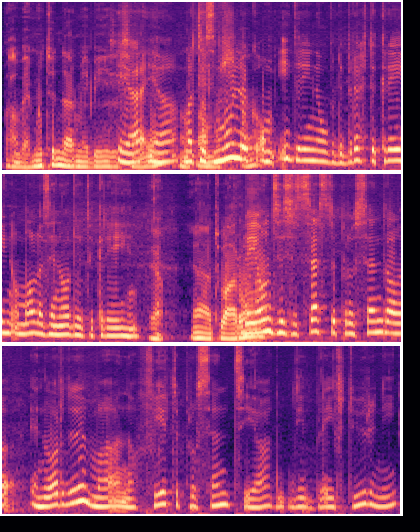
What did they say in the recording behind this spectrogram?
Wel, wij moeten daarmee bezig Ja, zijn. ja. want maar het is anders, moeilijk om iedereen over de brug te krijgen om alles in orde te krijgen. Ja. Ja, het waarom. Bij ons is het 60% al in orde, maar nog 40% ja, die blijft duren. Niet.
